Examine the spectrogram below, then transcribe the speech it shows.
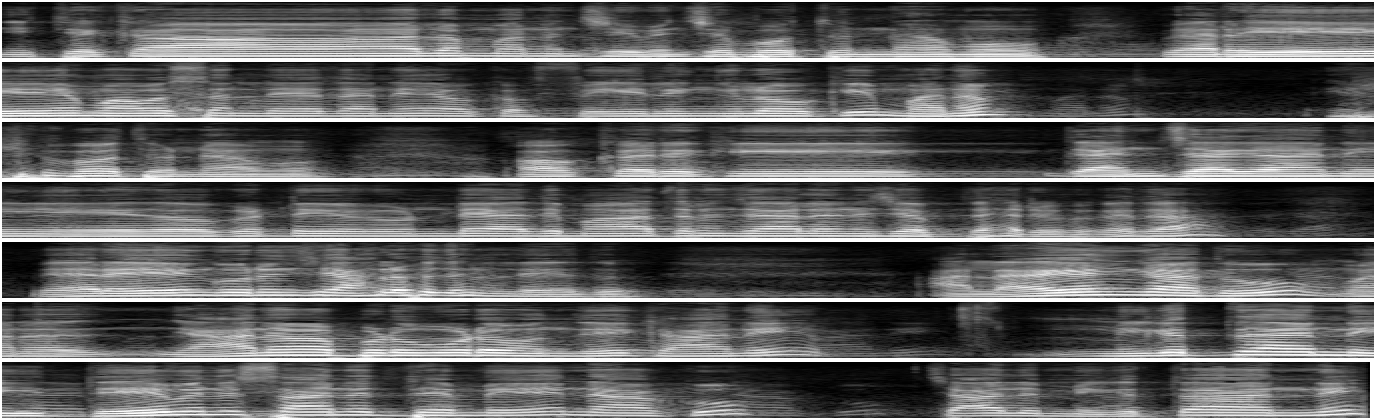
నిత్యకాలం మనం జీవించబోతున్నాము. వేరే ఏం అవసరం లేదనే ఒక ఫీలింగ్లోకి మనం వెళ్ళిపోతున్నాము. ఒకరికి గంజా కానీ ఏదో ఒకటి ఉండే అది మాత్రం చాలని చెప్తారు కదా. వేరే ఏం గురించి ఆలోచన లేదు. అలాగేం కాదు మన జ్ఞానం అప్పుడు కూడా ఉంది కానీ మిగతా అన్ని ఈ దేవుని సాన్నిధ్యమే నాకు చాలు మిగతా అన్ని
